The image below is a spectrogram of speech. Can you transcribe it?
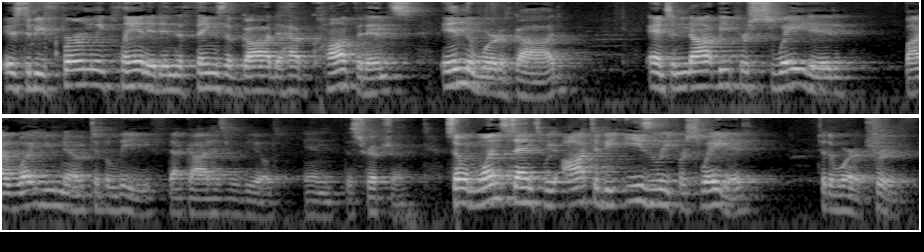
is to be firmly planted in the things of God, to have confidence in the Word of God, and to not be persuaded by what you know to believe that God has revealed in the Scripture. So, in one sense, we ought to be easily persuaded to the word of truth.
